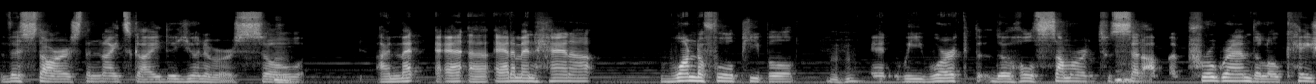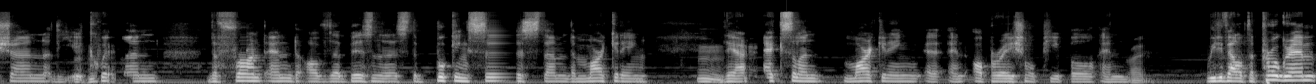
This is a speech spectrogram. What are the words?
the stars, the night sky, the universe. So mm. I met a- uh, Adam and Hannah, wonderful people, mm-hmm. and we worked the whole summer to set up a program, the location, the mm-hmm. equipment the front end of the business, the booking system, the marketing. Mm. They are excellent marketing uh, and operational people, and right. we developed a program,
